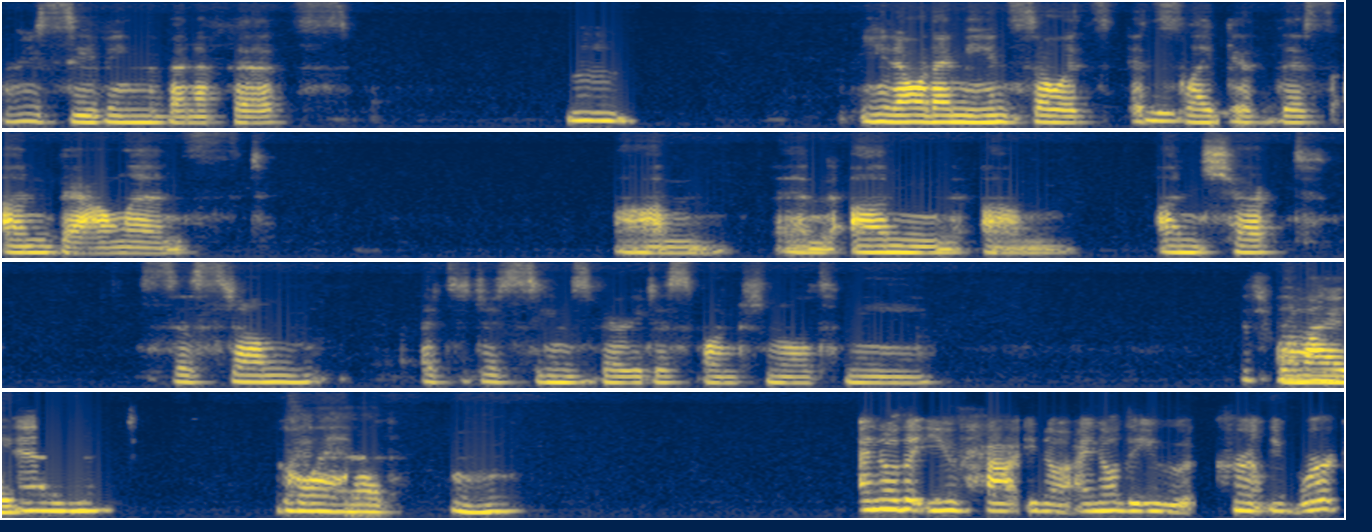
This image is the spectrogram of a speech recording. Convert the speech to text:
receiving the benefits. Mm. You know what I mean? So it's it's Mm. like a, this unbalanced um, and un um, unchecked system. It just seems very dysfunctional to me. It's And wrong. I- and Go ahead. Mhm. I know that you've had, you know, I know that you currently work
